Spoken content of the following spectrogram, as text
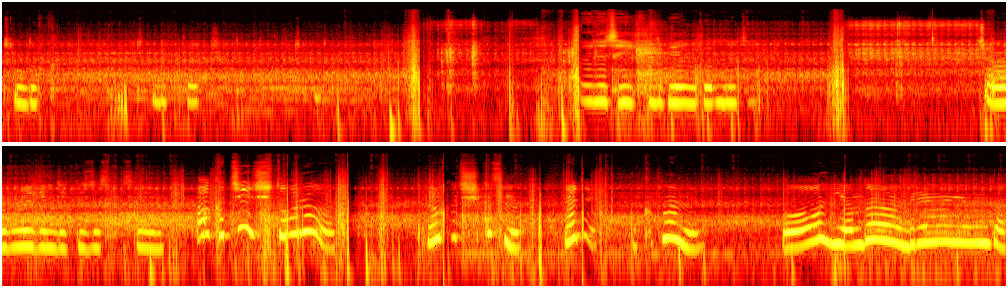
Kurtulduk. Kurtulduk gerçekten. Öyle tehlikeli bir yer görmedim. Caner buraya gelecek yüzde seksen. Aa kaçış doğru. Doğru kaçış kısmı. Nerede? Kapılar nerede? Oh yanında. Biri hemen yanında.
